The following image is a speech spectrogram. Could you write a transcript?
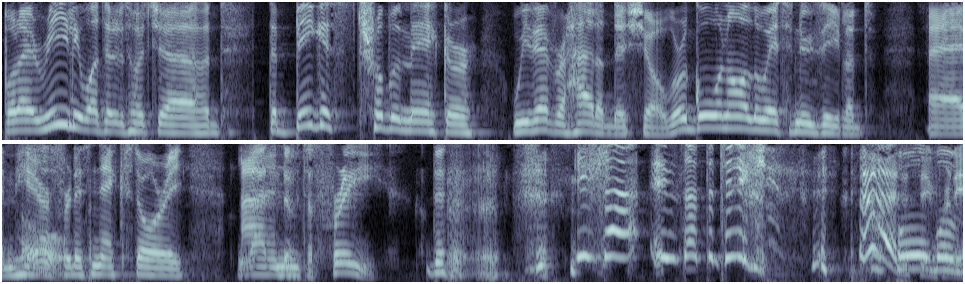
but I really wanted to touch on the biggest troublemaker we've ever had on this show. We're going all the way to New Zealand um, here Oh. for this next story. Land And of the free. the- is that is that the thing? I'd Home of pretty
